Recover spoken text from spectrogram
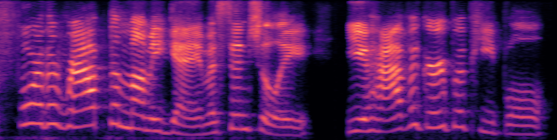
for the wrap the mummy game, essentially, you have a group of people,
